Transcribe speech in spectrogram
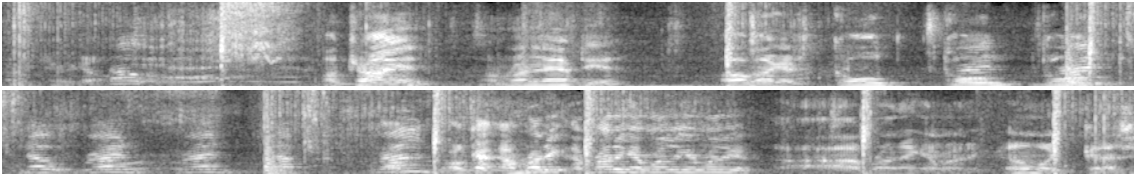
Alright, here we go. Help. I'm trying. I'm running after you. Oh my gosh, gold, Run, gold, gold. run. No, run, run. Stop. Run. Okay, I'm running, I'm running, I'm running, I'm running. Ah, I'm running, I'm running. Oh my gosh.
